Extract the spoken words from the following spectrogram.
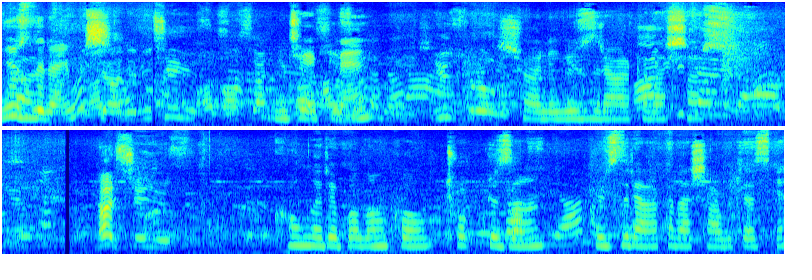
100 liraymış. Cepli. 100. Şöyle 100 lira arkadaşlar. Her şey yüz. Kolları balon kol. Çok güzel. 100 lira arkadaşlar bu tezgah.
